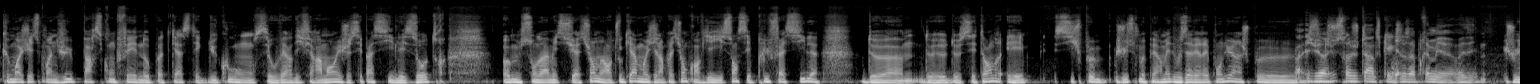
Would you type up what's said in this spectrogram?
que moi j'ai ce point de vue parce qu'on fait nos podcasts et que du coup on s'est ouvert différemment et je sais pas si les autres hommes sont dans la même situation mais en tout cas moi j'ai l'impression qu'en vieillissant c'est plus facile de, euh, de, de s'étendre et si je peux juste me permettre vous avez répondu hein, je peux Ouais, je vais juste rajouter un, quelque chose après, mais euh, vas-y. je,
